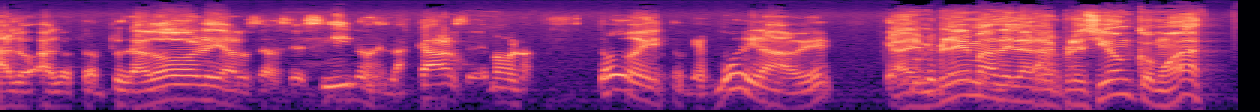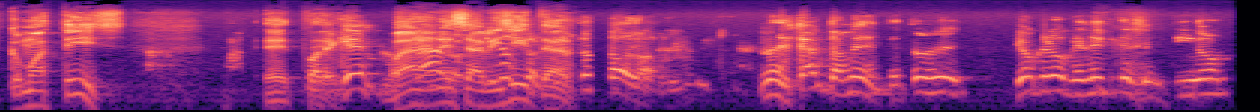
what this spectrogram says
a, a los torturadores, a los asesinos en las cárceles, bueno, todo esto que es muy grave. A emblemas de la represión como, como Astiz. Este, por ejemplo. Van en esa visita. Exactamente. Entonces, yo creo que en este sentido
